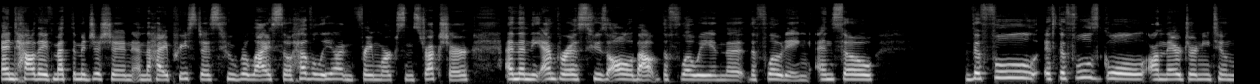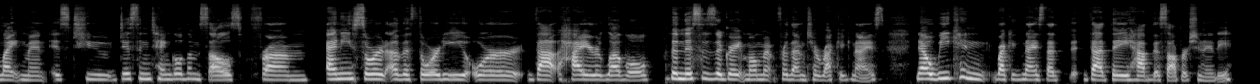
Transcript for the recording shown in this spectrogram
and how they've met the magician and the high priestess who relies so heavily on frameworks and structure and then the empress who's all about the flowy and the the floating. And so the fool if the fool's goal on their journey to enlightenment is to disentangle themselves from any sort of authority or that higher level then this is a great moment for them to recognize. Now we can recognize that that they have this opportunity.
